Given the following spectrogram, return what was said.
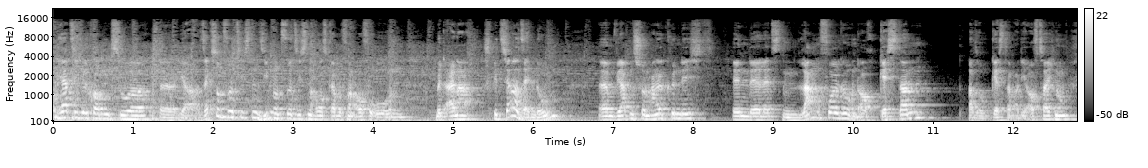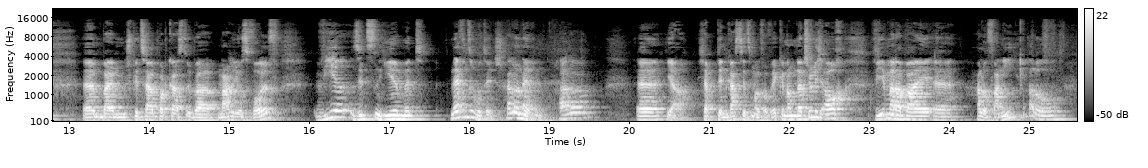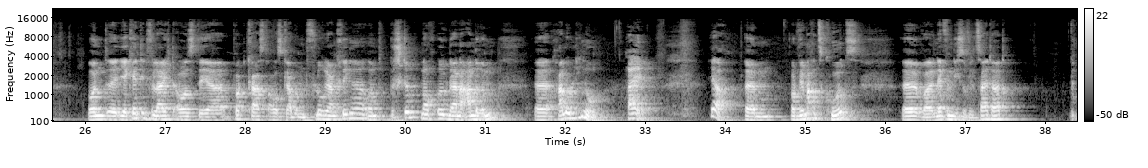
Und herzlich willkommen zur äh, ja, 46., 47. Ausgabe von Auf Ohren mit einer Spezialsendung. Ähm, wir hatten es schon angekündigt in der letzten langen Folge und auch gestern, also gestern war die Aufzeichnung, ähm, beim Spezialpodcast über Marius Wolf. Wir sitzen hier mit Nevin Subotic. Hallo Nevin. Hallo. Äh, ja, ich habe den Gast jetzt mal vorweggenommen. Natürlich auch, wie immer dabei, äh, hallo Fanny. Hallo. Und äh, ihr kennt ihn vielleicht aus der Podcast-Ausgabe mit Florian Kringe und bestimmt noch irgendeiner anderen. Äh, hallo Lino. Hi. Ja, ähm, und wir machen es kurz, äh, weil Neffen nicht so viel Zeit hat.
